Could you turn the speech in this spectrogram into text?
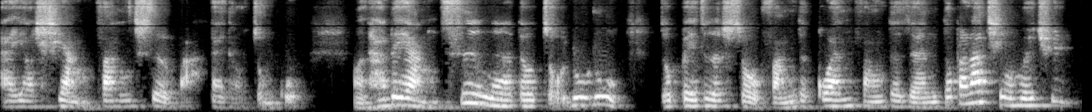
他要想方设法带到中国。哦，他两次呢都走陆路，都被这个守防的官房的人都把他请回去。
